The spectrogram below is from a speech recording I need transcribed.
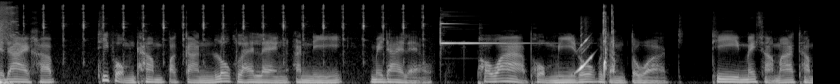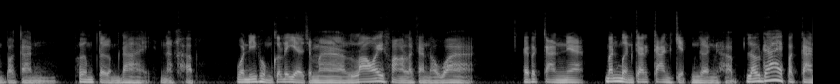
สียดายครับ ที่ผมทำประกันโรคร้ายแรงอันนี้ไม่ได้แล้ว เพราะว่าผมมีโรคประจำตัวที่ไม่สามารถทำประกันเพิ่มเติมได้นะครับ วันนี้ผมก็เลยอยากจะมาเล่าให้ฟังแล้วกันนะว่าไอ้ประกันเนี่ยมันเหมือนกับการเก็บเงินครับแล้วได้ประกัน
